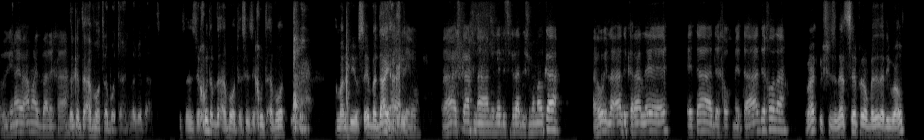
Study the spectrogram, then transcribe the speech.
ובגינאי ועמא יתברך Look at the avot, rabotai. Look at that. It's the zechut of the avot. It's the zechut avot. אמר רבי יוסף, ודאי הכי. ואשכח נא מזה בספרה דשמו מלכה. ההוא אלאה דקרא לאתה דחוכמתה דחולה. Right? Which is in that sefer over there that he wrote.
